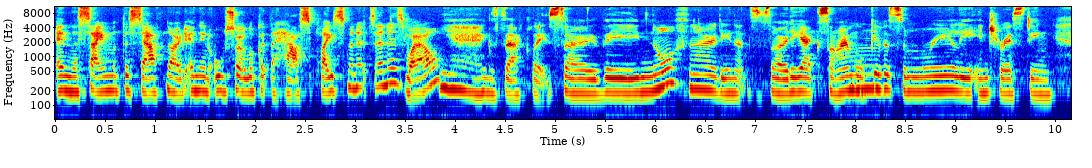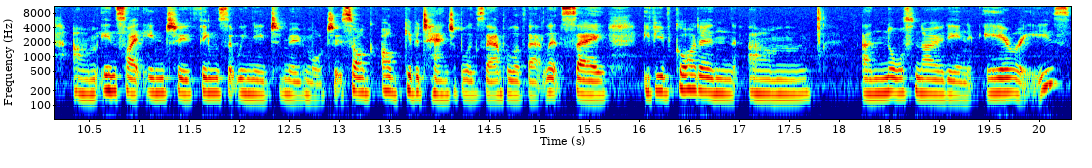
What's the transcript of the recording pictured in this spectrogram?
and the same with the South Node, and then also look at the house placement it's in as well? Yeah, exactly. So the North Node in its zodiac sign will give us some really interesting um, insight into things that we need to move more to. So I'll, I'll give a tangible example of that. Let's say if you've got an um, a north node in Aries,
